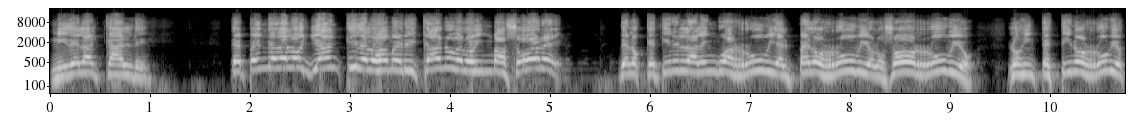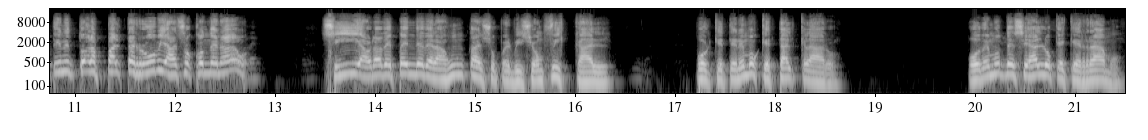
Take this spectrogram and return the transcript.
ni del alcalde. Depende de los yanquis, de los americanos, de los invasores, de los que tienen la lengua rubia, el pelo rubio, los ojos rubios, los intestinos rubios, tienen todas las partes rubias, esos condenados. Sí, ahora depende de la Junta de Supervisión Fiscal, porque tenemos que estar claros. Podemos desear lo que querramos,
